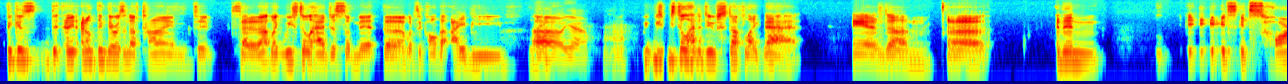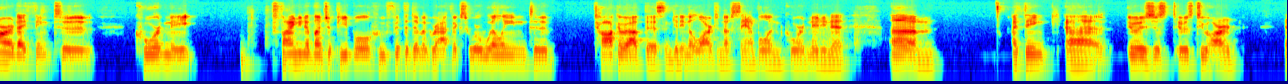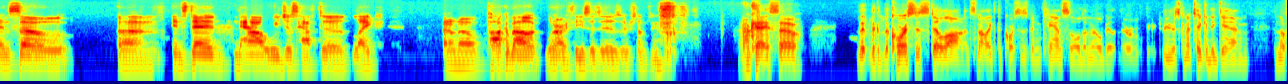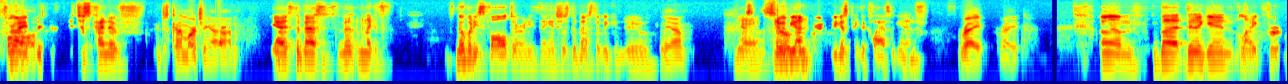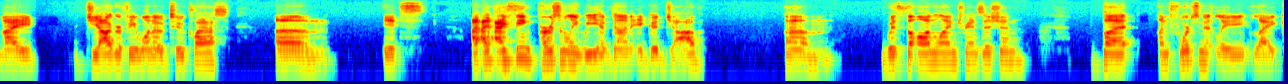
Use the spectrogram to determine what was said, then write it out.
because th- I, mean, I don't think there was enough time to set it up. Like we still had to submit the what's it called the IRB. Like, Oh yeah. hmm we, we we still had to do stuff like that, and um uh, and then it, it, it's it's hard I think to coordinate finding a bunch of people who fit the demographics who are willing to talk about this and getting a large enough sample and coordinating it um, i think uh, it was just it was too hard and so um, instead now we just have to like i don't know talk about what our thesis is or something Okay, so the, the the course is still on. It's not like the course has been canceled and they'll be they're, you're just going to take it again in the fall. right it's just, it's just kind of You're just kind of marching on. yeah it's the best i mean like it's it's nobody's fault or anything it's just the best that we can do Yeah. Yeah So- it would be unfair to make us take the class again Right. Right. um but then again like for my geography 102 class um it's I, I I think personally we have done a good job um with the online transition but unfortunately like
